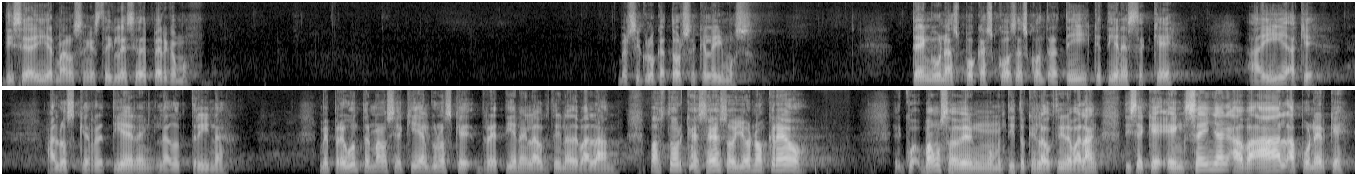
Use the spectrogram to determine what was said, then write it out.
Dice ahí, hermanos, en esta iglesia de Pérgamo, versículo 14 que leímos. Tengo unas pocas cosas contra ti que tienes que ahí a qué? A los que retienen la doctrina. Me pregunto, hermanos, si aquí hay algunos que retienen la doctrina de Balaam. Pastor, ¿qué es eso? Yo no creo. Vamos a ver un momentito qué es la doctrina de Balaam. Dice que enseñan a Baal a poner qué.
